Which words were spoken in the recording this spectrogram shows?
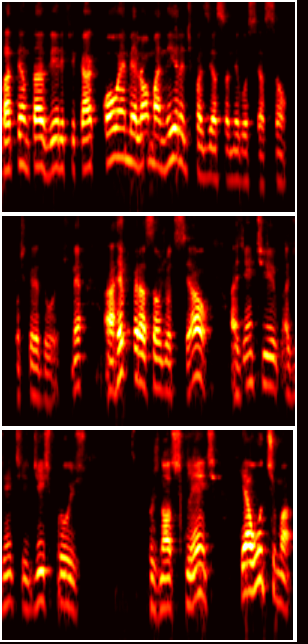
para tentar verificar qual é a melhor maneira de fazer essa negociação com os credores. Né? A recuperação judicial, a gente, a gente diz para os nossos clientes que é a última,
